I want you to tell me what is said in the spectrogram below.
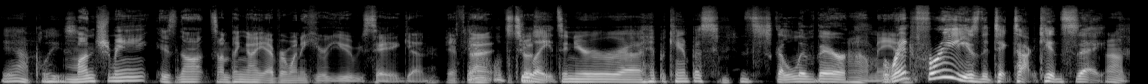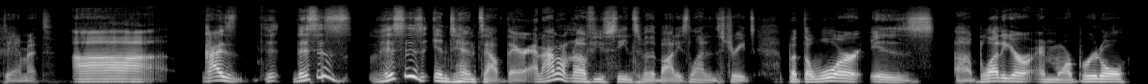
Yeah, please. Munch me is not something I ever want to hear you say again. If Yeah, that well, it's too just- late. It's in your uh, hippocampus. It's just gonna live there Oh rent free, as the TikTok kids say. Oh damn it. Uh guys, th- this is this is intense out there, and I don't know if you've seen some of the bodies lying in the streets, but the war is uh, bloodier and more brutal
